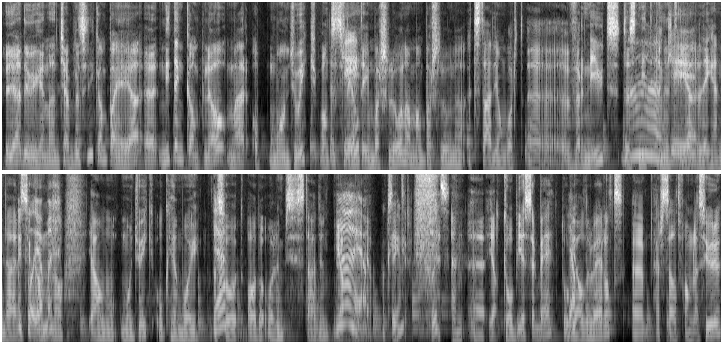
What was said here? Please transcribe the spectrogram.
Ja, die beginnen aan de Champions League-campagne. Ja. Eh, niet in Camp Nou, maar op Montjuïc. Want ze spelen tegen Barcelona, maar Barcelona, het stadion wordt eh, vernieuwd. Dus Ah, niet in het ja, legendarische Camp Nou. Ja, Mo- Montjuïc ook heel mooi. Dat is zo het oude Olympische stadion. Ja, Ah, ja, zeker. Goed. En eh, ja, Toby is erbij, Toby eh, hersteld van blessure.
